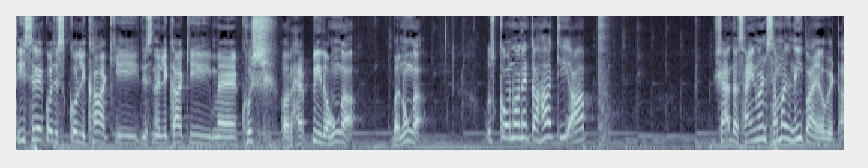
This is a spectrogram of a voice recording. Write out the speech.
तीसरे को जिसको लिखा कि, जिसने लिखा कि मैं खुश और हैप्पी रहूँगा, बनूँगा, उसको उन्होंने कहा कि आप शायद असाइनमेंट समझ नहीं पाए हो बेटा।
